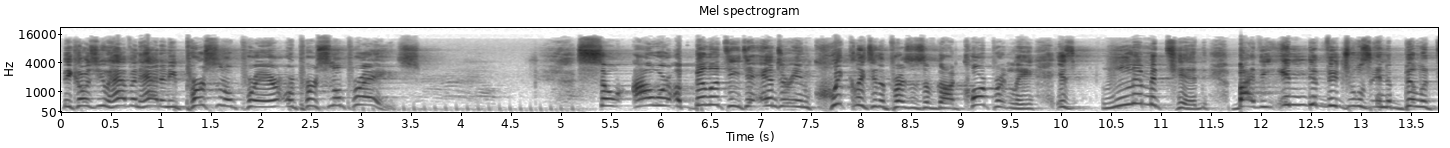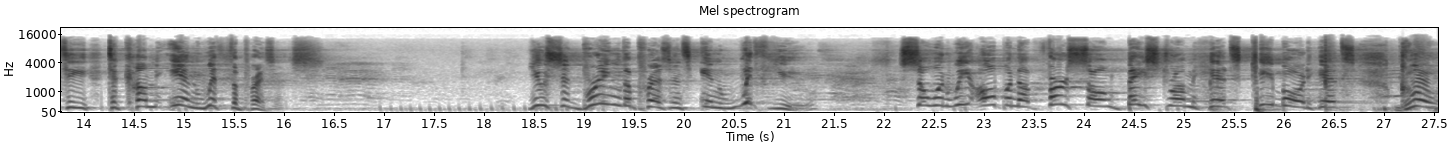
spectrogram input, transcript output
because you haven't had any personal prayer or personal praise. So, our ability to enter in quickly to the presence of God corporately is limited by the individual's inability to come in with the presence. You should bring the presence in with you. So when we open up first song, bass drum hits, keyboard hits, glory.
